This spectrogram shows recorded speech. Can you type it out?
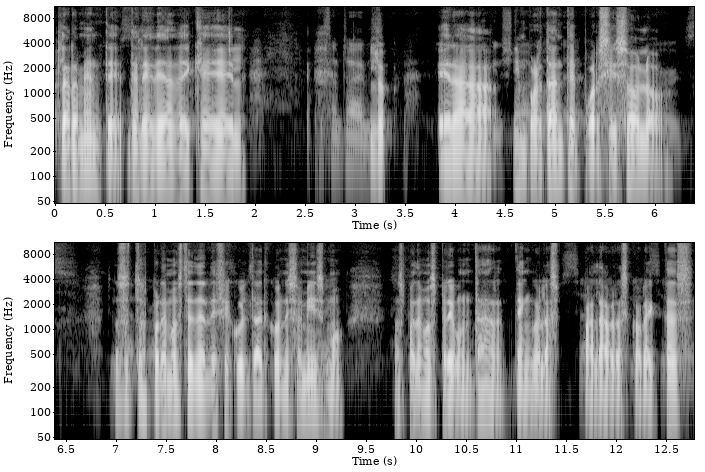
claramente de la idea de que él lo- era importante por sí solo. Nosotros podemos tener dificultad con eso mismo. Nos podemos preguntar, ¿tengo las palabras correctas?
